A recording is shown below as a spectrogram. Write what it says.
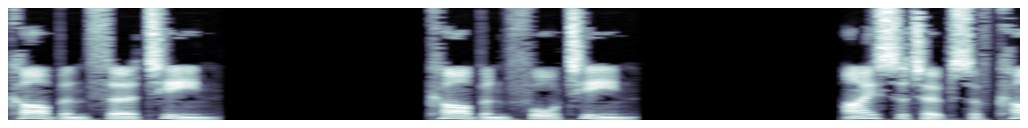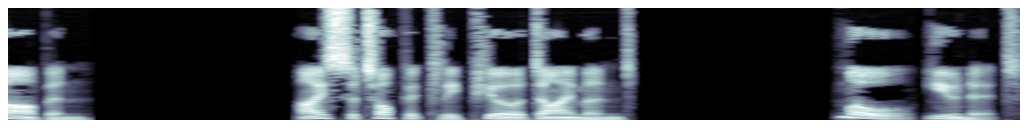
Carbon-13 Carbon-14 Isotopes of carbon Isotopically pure diamond Mole unit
